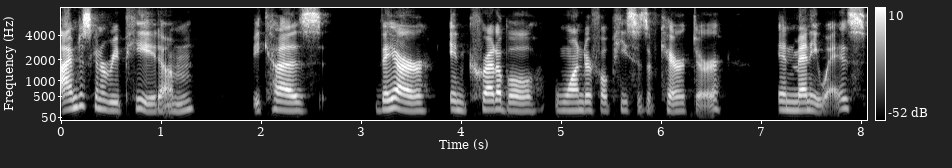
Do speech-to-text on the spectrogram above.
I'm just going to repeat them because they are incredible, wonderful pieces of character in many ways.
